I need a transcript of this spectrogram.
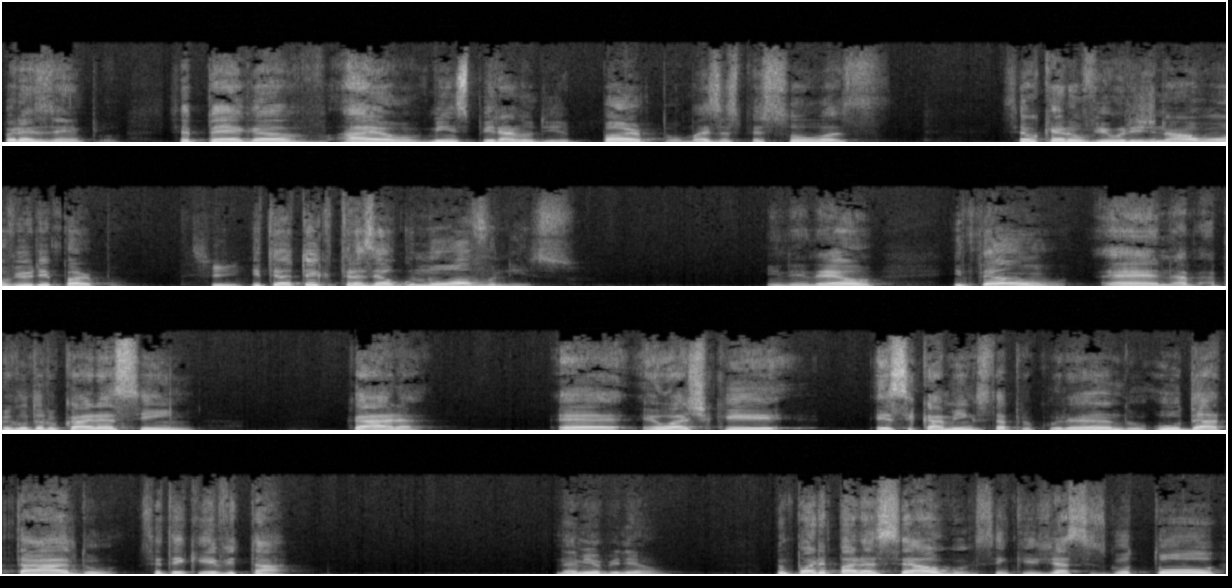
Por exemplo, você pega, ah, eu me inspirar no Deep Purple, mas as pessoas, se eu quero ouvir o original, vão ouvir o Deep Purple. Sim. Então eu tenho que trazer algo novo nisso. Entendeu? Então, é, a pergunta do cara é assim, cara, é, eu acho que esse caminho que você está procurando, o datado, você tem que evitar. Na minha opinião. Não pode parecer algo assim que já se esgotou,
